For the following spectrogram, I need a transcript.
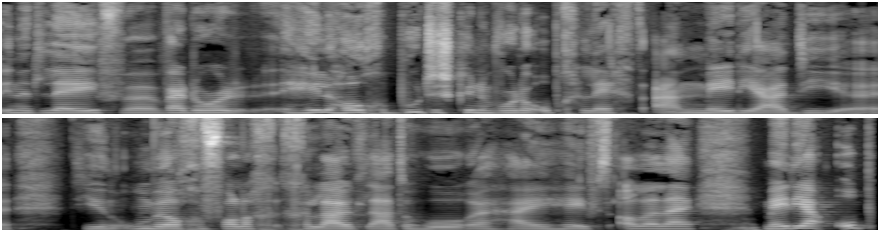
in het leven, waardoor hele hoge boetes kunnen worden opgelegd aan media die, uh, die een onwelgevallig geluid laten horen. Hij heeft allerlei media op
